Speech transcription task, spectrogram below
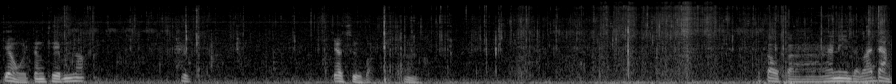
เจ้าจังเข็มเนาะจะสืบอะ เก่ากาอันนี้แต่ว่าดัง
